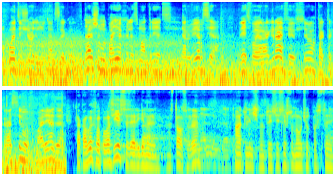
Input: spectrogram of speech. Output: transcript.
Уходит еще один мотоцикл. Дальше мы поехали смотреть R-версия. Весь в аэрографии, все так-то красиво, в порядке. Так, а выхлоп у вас есть кстати, оригинальный? Остался, да? Отлично. То есть, если что, на учет поставить.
